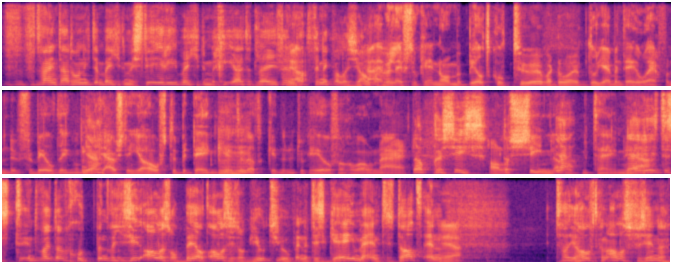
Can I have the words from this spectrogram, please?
verdwijnt daardoor niet een beetje de mysterie, een beetje de magie uit het leven? En ja. dat vind ik wel eens jammer. Ja, en we leven ook een enorme beeldcultuur, waardoor, bedoel, jij bent heel erg van de verbeelding. Om ja. het juist in je hoofd te bedenken. Mm -hmm. Terwijl de kinderen natuurlijk heel veel gewoon naar nou, precies. alles dat, zien ja. ook meteen. Ja. Nee, het is een goed punt, want je ziet alles op beeld. Alles is op YouTube en het is gamen en het is dat. En Terwijl je hoofd kan alles verzinnen.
